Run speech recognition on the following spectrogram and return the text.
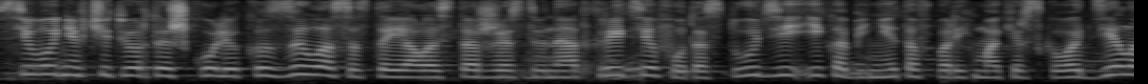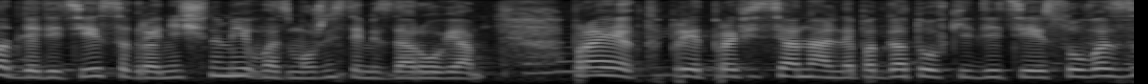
Сегодня в четвертой школе Кызыла состоялось торжественное открытие фотостудии и кабинетов парикмахерского дела для детей с ограниченными возможностями здоровья. Проект предпрофессиональной подготовки детей с ОВЗ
